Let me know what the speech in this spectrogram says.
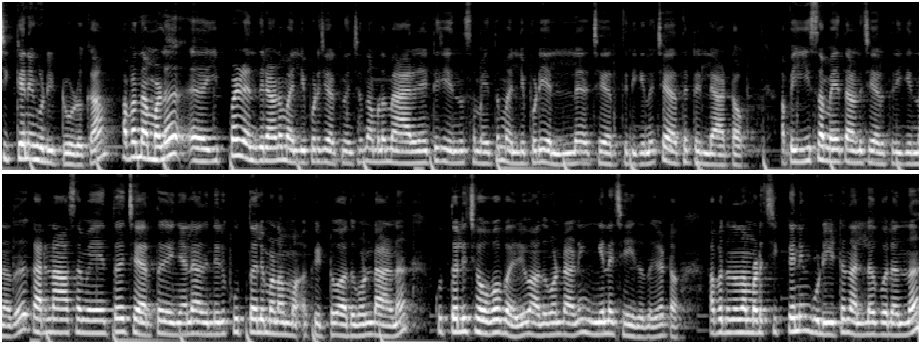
ചിക്കനും കൂടി ഇട്ട് കൊടുക്കാം അപ്പം നമ്മൾ ഇപ്പോഴെന്തിനാണ് മല്ലിപ്പൊടി ചേർത്തതെന്ന് വെച്ചാൽ നമ്മൾ മാരിനേറ്റ് ചെയ്യുന്ന സമയത്ത് മല്ലിപ്പൊടി എല്ലാം ചേർത്തിരിക്കുന്നത് ചേർത്തിട്ടില്ല കേട്ടോ. അപ്പോൾ ഈ സമയത്താണ് ചേർത്തിരിക്കുന്നത്. കാരണം ആ സമയത്ത് ചേർത്ത് കഴിഞ്ഞാൽ അതിന്റെ ഒരു കുത്തൽ മണം കിട്ടും. അതുകൊണ്ടാണ് കുത്തൽ ചൊവ വരും. അതുകൊണ്ടാണ് ഇങ്ങനെ ചെയ്തത് കേട്ടോ. അപ്പോൾ നമ്മുടെ ചിക്കനും കൂടിയിട്ട് നല്ലപോലെ ഒന്ന്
